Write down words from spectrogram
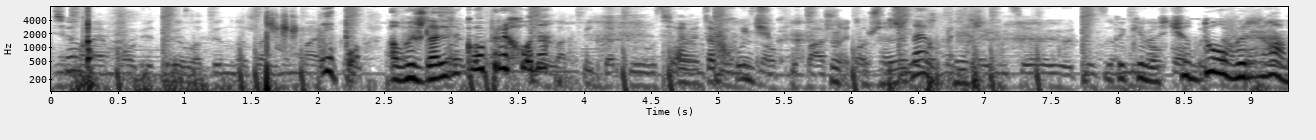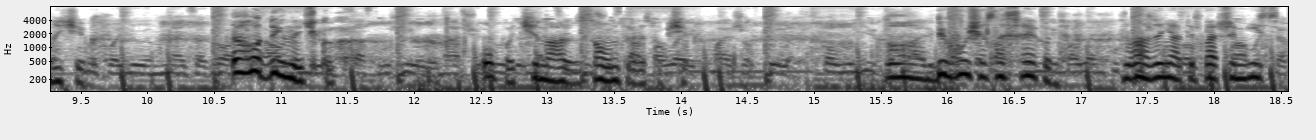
Все. Опа! А вы ждали такого перехода? С вами Тархунчик. Ну, это уже ожидаемо, конечно. Такий у нас чудовий раночок. На годиночках. Опа, чинаю, саундтрес вообще. О, бігу зараз на секунд. Треба зайняти перше місце.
